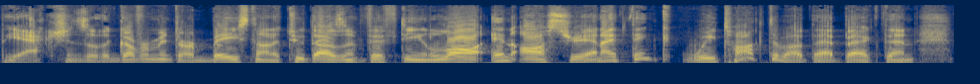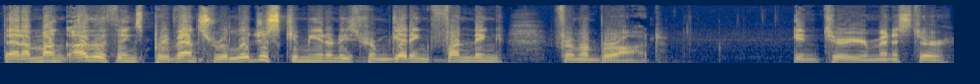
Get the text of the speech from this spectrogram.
The actions of the government are based on a 2015 law in Austria, and I think we talked about that back then, that among other things prevents religious communities from getting funding from abroad. Interior Minister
